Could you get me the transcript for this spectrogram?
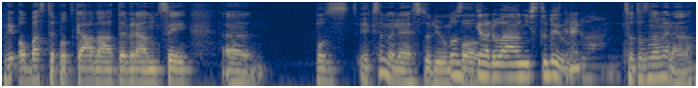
Vy oba jste potkáváte v rámci uh, post, jak se jmenuje studium? Po, Postgraduální studium. Graduální. co to znamená?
